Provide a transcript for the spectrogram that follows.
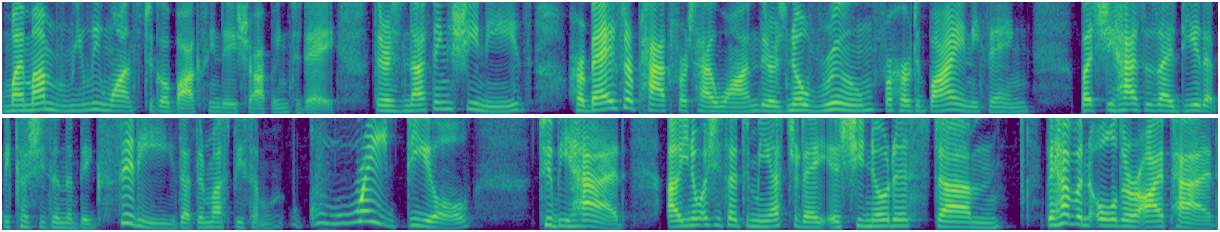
my mom really wants to go Boxing Day shopping today. There's nothing she needs. Her bags are packed for Taiwan. There's no room for her to buy anything. But she has this idea that because she's in the big city, that there must be some great deal to be had. Uh, you know what she said to me yesterday is she noticed um, they have an older iPad,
